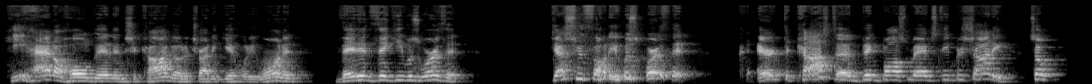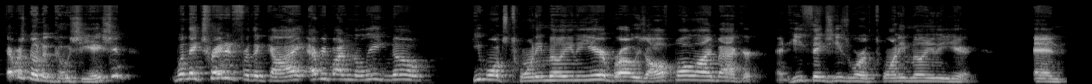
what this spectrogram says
He had a hold in in Chicago to try to get what he wanted. They didn't think he was worth it. Guess who thought he was worth it? Eric DeCosta and big boss man Steve Bisciotti. So there was no negotiation. When they traded for the guy, everybody in the league know he wants 20 million a year, bro. He's off-ball linebacker, and he thinks he's worth 20 million a year. And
